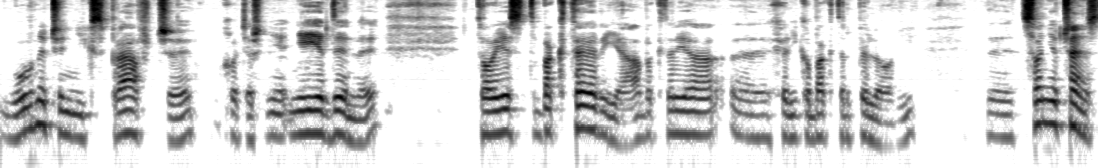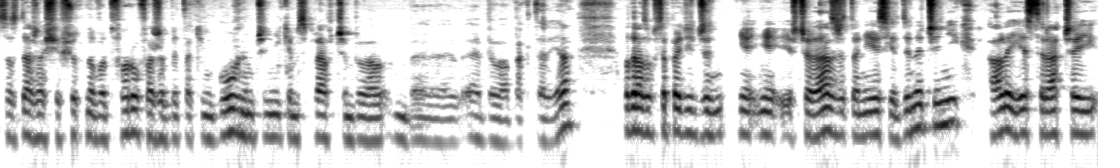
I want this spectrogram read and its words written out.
główny czynnik sprawczy, chociaż nie, nie jedyny, to jest bakteria, bakteria Helicobacter pylori, co nieczęsto zdarza się wśród nowotworów, ażeby takim głównym czynnikiem sprawczym była, e, była bakteria. Od razu chcę powiedzieć, że nie, nie, jeszcze raz, że to nie jest jedyny czynnik, ale jest raczej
